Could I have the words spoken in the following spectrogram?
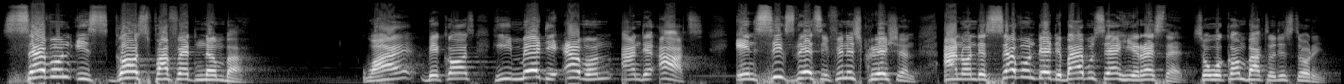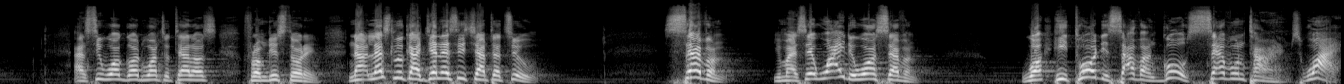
Seven is God's perfect number. Why? Because he made the heaven and the earth. In six days, he finished creation. And on the seventh day, the Bible said he rested. So we'll come back to this story and see what God wants to tell us from this story. Now, let's look at Genesis chapter 2. Seven. You might say, why the word seven? Well, he told his servant, Go seven times. Why?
